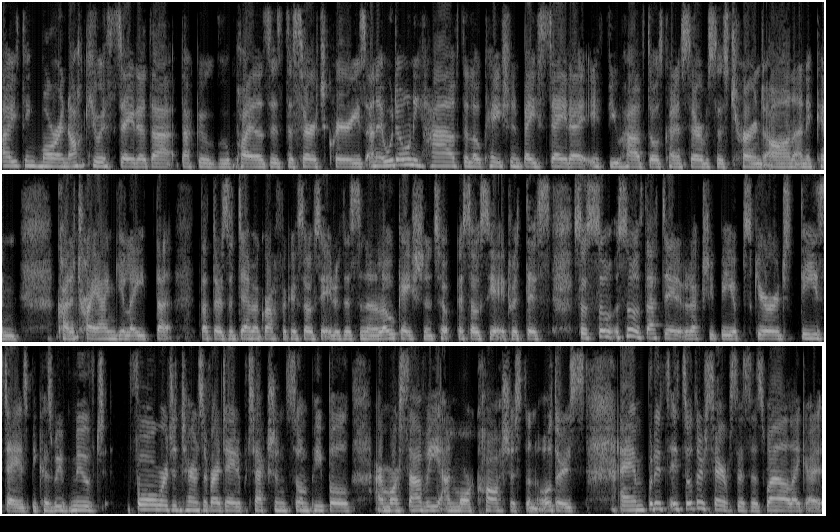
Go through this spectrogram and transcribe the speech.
I think more innocuous data that, that Google compiles is the search queries, and it would only have the location based data if you have those kind of services turned on, and it can kind of triangulate that that there's a demographic associated with this and a location associated with this. So some some of that data would actually be obscured these days because we've moved forward in terms of our data protection. Some people are more savvy and more cautious than others, um, but it's it's other services as well, like uh,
